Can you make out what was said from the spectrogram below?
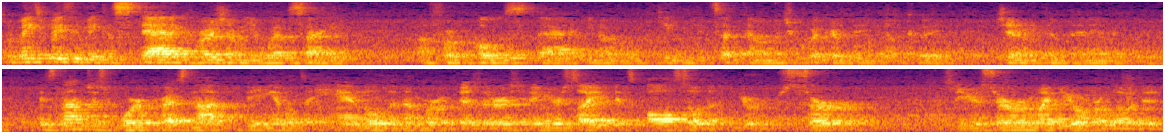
So it makes basically make a static version of your website uh, for posts that you know can get set down much quicker than you could generate them dynamically. It's not just WordPress not being able to handle the number of visitors hitting your site, it's also the, your server. So your server might be overloaded,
